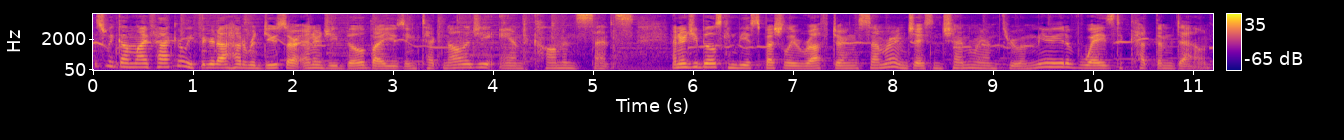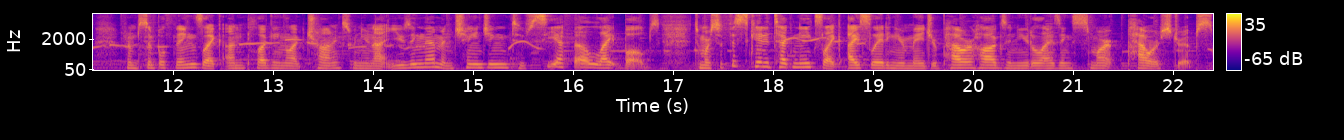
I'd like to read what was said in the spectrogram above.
This week on Lifehacker, we figured out how to reduce our energy bill by using technology and common sense. Energy bills can be especially rough during the summer, and Jason Chen ran through a myriad of ways to cut them down. From simple things like unplugging electronics when you're not using them and changing to CFL light bulbs, to more sophisticated techniques like isolating your major power hogs and utilizing smart power strips.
